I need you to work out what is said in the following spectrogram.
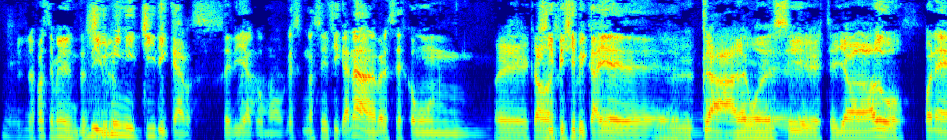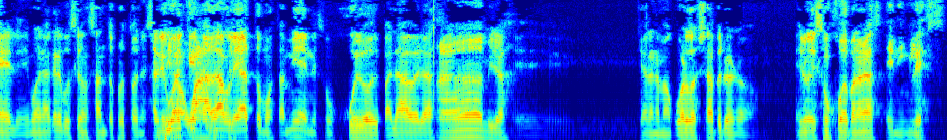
una frase medio entendible. Jiminy Chirikers sería como, que no significa nada, me parece es como un Eh, claro, Calle de, eh, claro, como de- decir, este, ya va Ponele, bueno, acá le pusieron Santos Protones. Al Pero igual que a darle átomos también, es un juego de palabras. Ah, mira, eh, que ahora no me acuerdo ya, pero no. Es un juego de palabras en inglés.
